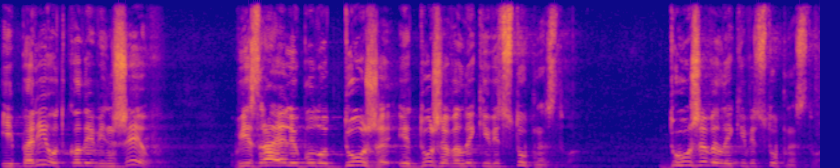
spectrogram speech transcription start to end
І період, коли він жив, в Ізраїлі було дуже і дуже велике відступництво. Дуже велике відступництво.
